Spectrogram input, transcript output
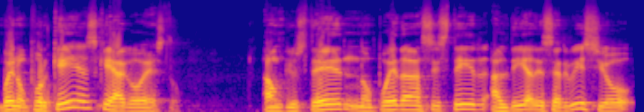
Bueno, ¿por qué es que hago esto? Aunque usted no pueda asistir al día de servicio,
